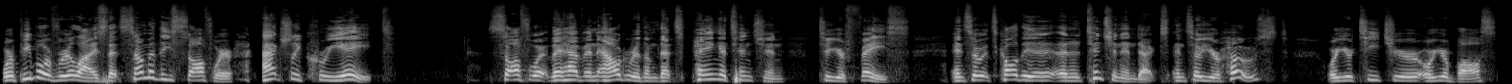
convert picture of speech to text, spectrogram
where people have realized that some of these software actually create software. They have an algorithm that's paying attention to your face. And so it's called an attention index. And so your host or your teacher or your boss,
